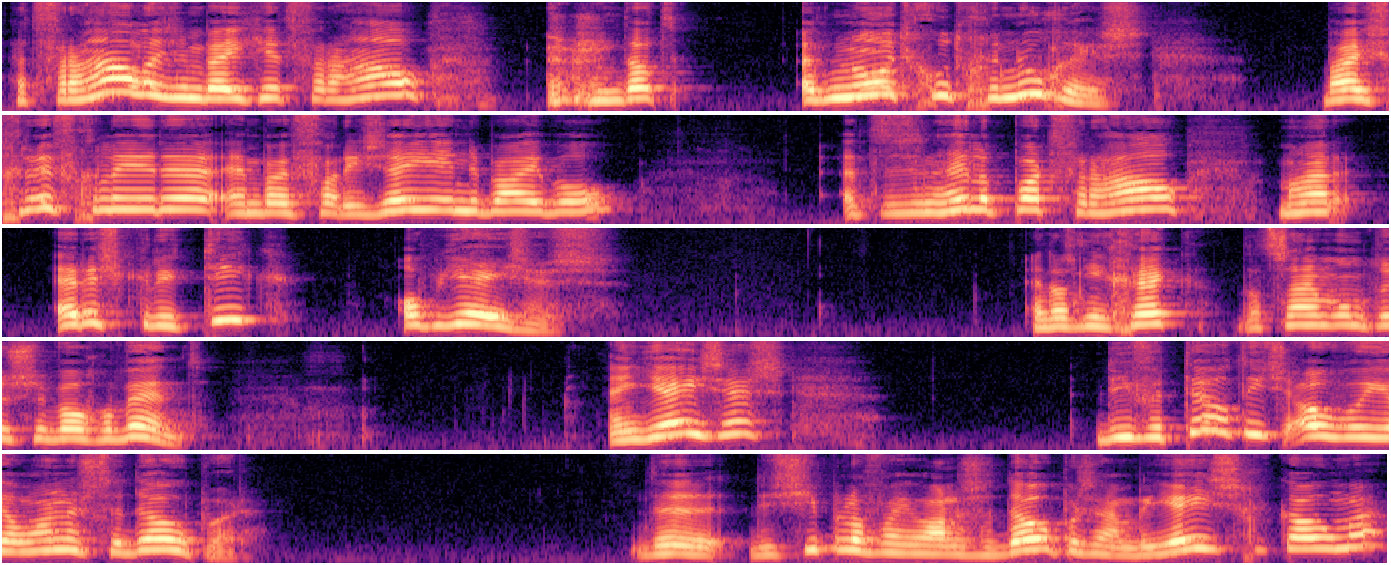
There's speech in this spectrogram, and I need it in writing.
Het verhaal is een beetje het verhaal dat het nooit goed genoeg is bij schriftgeleerden en bij fariseeën in de Bijbel. Het is een heel apart verhaal, maar er is kritiek op Jezus. En dat is niet gek, dat zijn we ondertussen wel gewend. En Jezus, die vertelt iets over Johannes de Doper. De discipelen van Johannes de Doper zijn bij Jezus gekomen,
